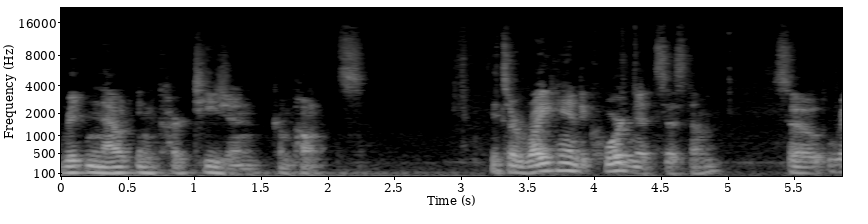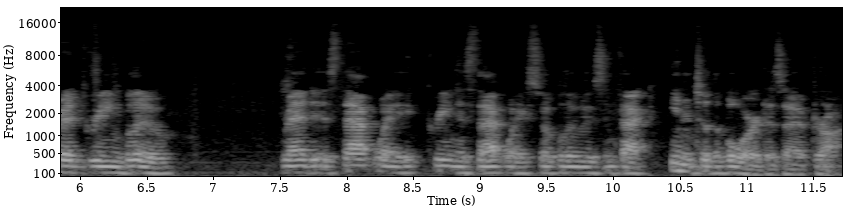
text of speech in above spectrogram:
written out in Cartesian components. It's a right-handed coordinate system, so red, green, blue. Red is that way, green is that way, so blue is in fact into the board as I have drawn.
